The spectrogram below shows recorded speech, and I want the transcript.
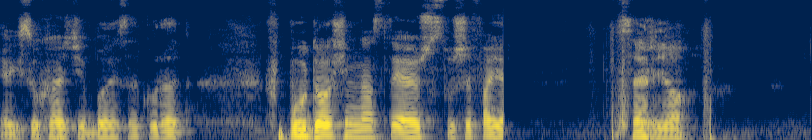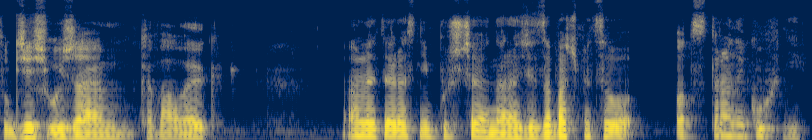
Ej, słuchajcie, bo jest akurat w pół do 18, ja już słyszę fajer. Serio. Tu gdzieś ujrzałem kawałek. Ale teraz nie puszczę na razie. Zobaczmy co od strony kuchni.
